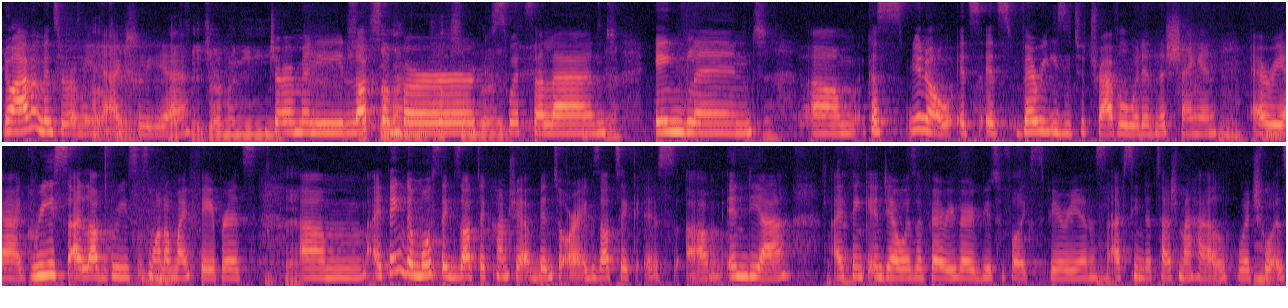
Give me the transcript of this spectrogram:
no i haven't been to romania Okay, actually yeah Okay, Germany. Germany, Luxembourg, Luxembourg. Switzerland, Okay. England, Because you know it's it's very easy to travel within the Schengen Hmm, area. Greece, I love Greece; it's one of my favorites. Okay. Um, I think the most exotic country I've been to, or exotic, is um, India. I think India was a very very beautiful experience. I've seen the Taj Mahal, which Mm. was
